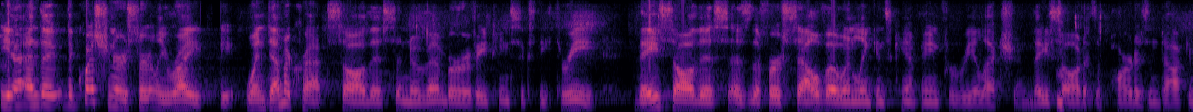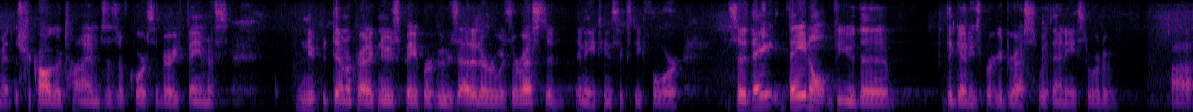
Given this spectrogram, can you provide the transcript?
Yeah, and the, the questioner is certainly right. When Democrats saw this in November of 1863, they saw this as the first salvo in Lincoln's campaign for reelection. They saw it as a partisan document. The Chicago Times is, of course, a very famous new, Democratic newspaper whose editor was arrested in 1864. So they, they don't view the, the Gettysburg Address with any sort of uh,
